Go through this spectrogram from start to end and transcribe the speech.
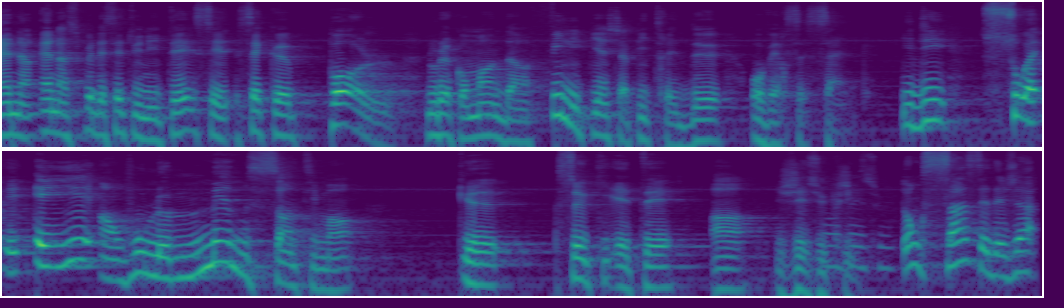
un, un aspect de cette unité, c'est c'est que Paul nous recommande dans Philippiens chapitre 2 au verset 5. Il dit, Soyez, ayez en vous le même sentiment que ceux qui étaient en Jésus-Christ. Jésus. Donc ça, c'est déjà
